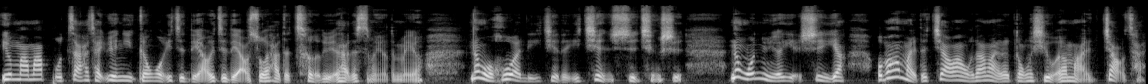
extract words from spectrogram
因为妈妈不在，他才愿意跟我一直聊，一直聊，说他的策略，他的什么有的没有。那我忽然理解的一件事情是。那我女儿也是一样，我帮她买的教案，我帮她买的东西，我要买的教材，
